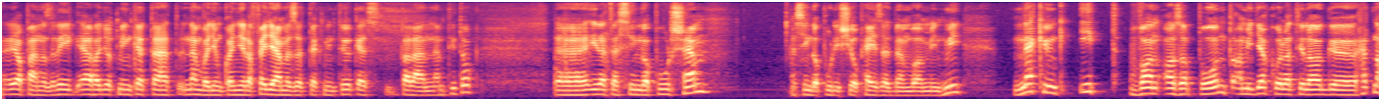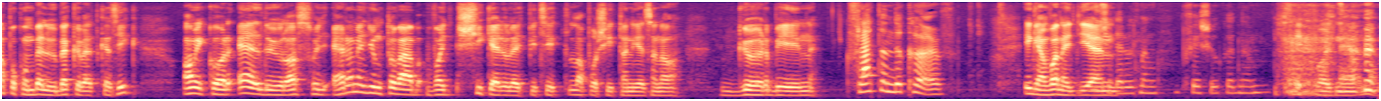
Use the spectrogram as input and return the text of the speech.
Japán az rég elhagyott minket, tehát nem vagyunk annyira fegyelmezettek, mint ők, ez talán nem titok, illetve Szingapúr sem. A Szingapúr is jobb helyzetben van, mint mi. Nekünk itt van az a pont, ami gyakorlatilag hát napokon belül bekövetkezik, amikor eldől az, hogy erre megyünk tovább, vagy sikerül egy picit laposítani ezen a görbén. Flatten the curve. Igen, van egy ilyen... Sikerült meg fésülködnöm. Szép vagy, ne, nem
